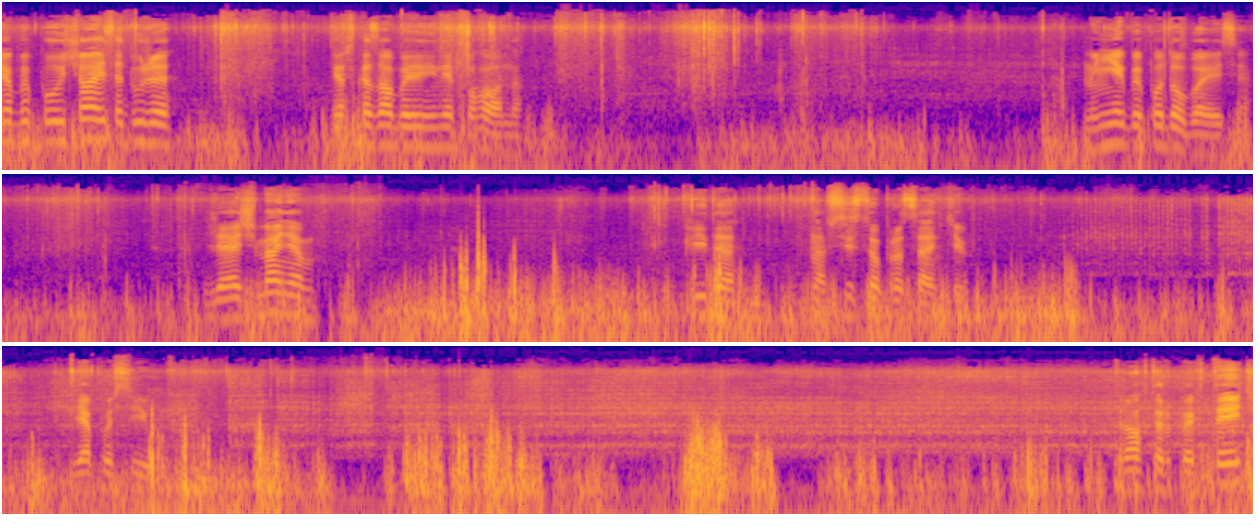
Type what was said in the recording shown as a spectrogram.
Якби виходить дуже, я б сказав би, і непогано. Мені якби подобається. Для ячменя піде на всі 100% для посіву. Трактор пихтить,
